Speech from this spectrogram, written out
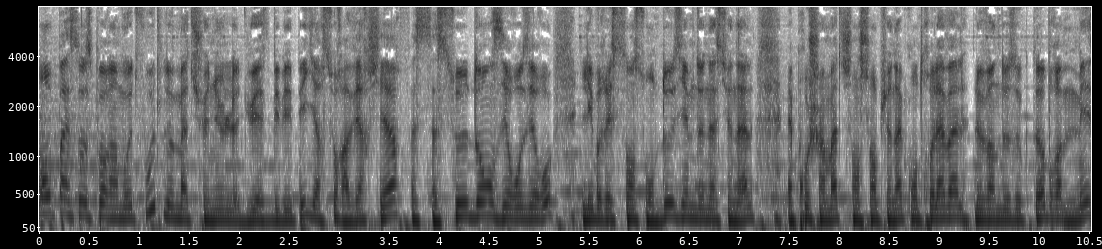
On passe au sport, un mot de foot. Le match nul du FBBP hier soir à Verchères face à Sedan 0-0. Les Bressans sont deuxième de national. Le prochain match en championnat contre Laval le 22 octobre. Mais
